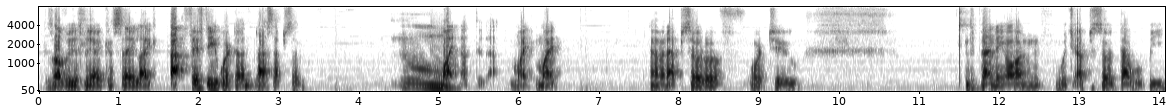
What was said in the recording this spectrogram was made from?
Because obviously I can say like, ah, 50, we're done, last episode. Might not do that. Might, might have an episode of or two depending on which episode that will be.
